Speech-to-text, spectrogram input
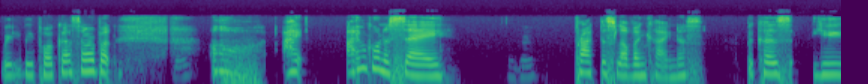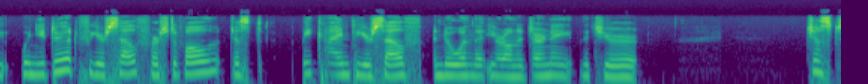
wee, wee podcasts are. But no. oh, I I'm going to say mm-hmm. practice loving kindness because you when you do it for yourself first of all, just be kind to yourself, knowing that you're on a journey that you're just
